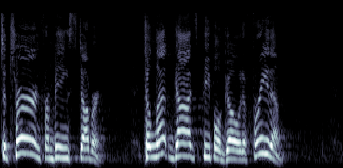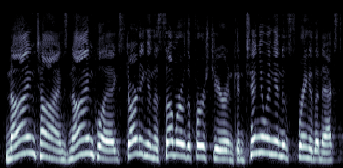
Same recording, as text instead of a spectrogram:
To turn from being stubborn. To let God's people go, to free them. Nine times, nine plagues, starting in the summer of the first year and continuing into the spring of the next,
